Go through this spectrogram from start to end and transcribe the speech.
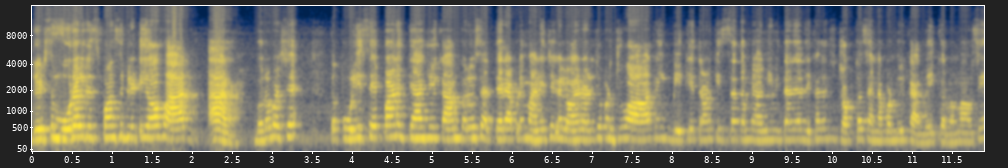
તો it's moral responsibility of our our બરોબર છે? તો પોલીસે પણ ત્યાં જે કામ કર્યું છે, અત્યારે આપણે માનીએ છીએ કે લો એન્ડ ઓર્ડર છે, પણ જો આવા કંઈક બે કે ત્રણ કિસ્સા તમને અનિયમિતતા દેખાશે, તો ચોક્કસ એના પર બી કાર્યવાહી કરવામાં આવશે.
